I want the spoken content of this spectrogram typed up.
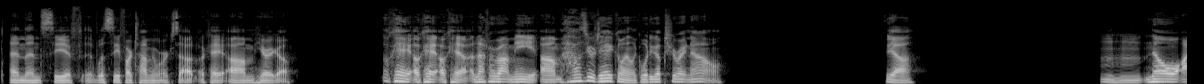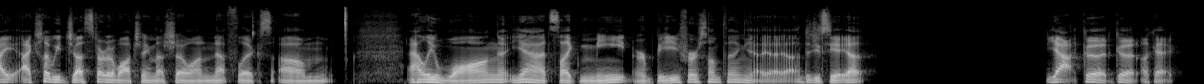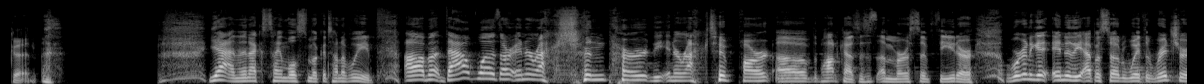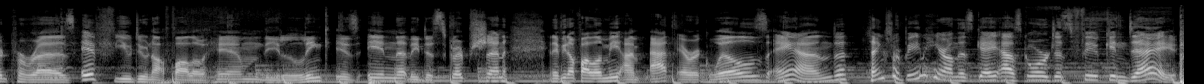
and then see if let's see if our timing works out. Okay, um, here we go. Okay, okay, okay. Enough about me. Um, how's your day going? Like, what are you up to right now? Yeah. Hmm No, I actually we just started watching that show on Netflix. Um, Ali Wong. Yeah, it's like meat or beef or something. Yeah, yeah, yeah. Did you see it yet? Yeah, good, good. Okay, good. yeah, and the next time we'll smoke a ton of weed. Um, that was our interaction part, the interactive part of the podcast. This is immersive theater. We're gonna get into the episode with Richard Perez. If you do not follow him, the link is in the description. And if you don't follow me, I'm at Eric Wills. And thanks for being here on this gay ass gorgeous fucking day.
